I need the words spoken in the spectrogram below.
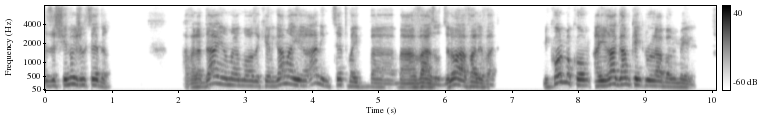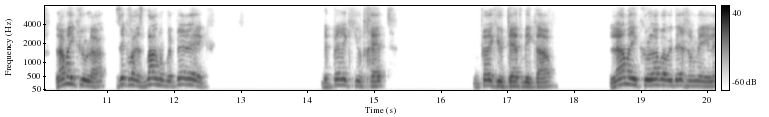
זה שינוי של סדר. אבל עדיין, אומר אדמו"ר הזה, כן, גם היראה נמצאת באהבה הזאת, זה לא אהבה לבד. מכל מקום, היראה גם כן כלולה בה ממילא. למה היא כלולה? זה כבר הסברנו בפרק, בפרק י"ח, בפרק י"ט בעיקר. למה היא כלולה בה בדרך ממילא?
